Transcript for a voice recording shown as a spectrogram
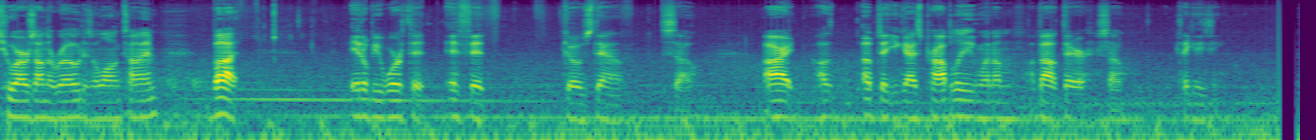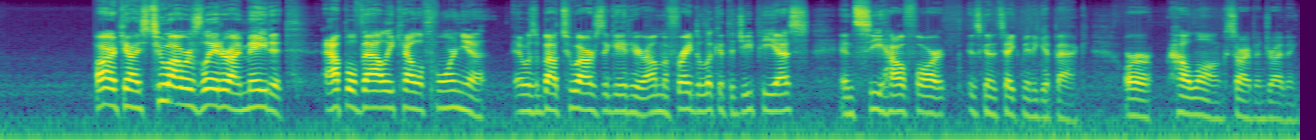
two hours on the road is a long time, but it'll be worth it if it goes down. So, all right, I'll update you guys probably when I'm about there. So, take it easy. All right, guys, two hours later, I made it. Apple Valley, California. It was about two hours to get here. I'm afraid to look at the GPS and see how far it's going to take me to get back or how long. Sorry, I've been driving.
